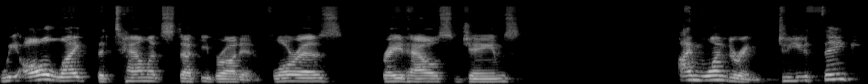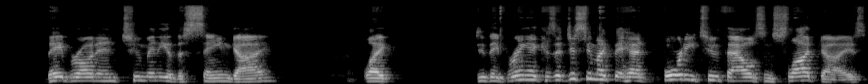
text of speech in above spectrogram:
we all like the talent Stuckey brought in Flores, Greathouse, James. I'm wondering, do you think they brought in too many of the same guy? Like, did they bring it? Because it just seemed like they had 42,000 slot guys,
